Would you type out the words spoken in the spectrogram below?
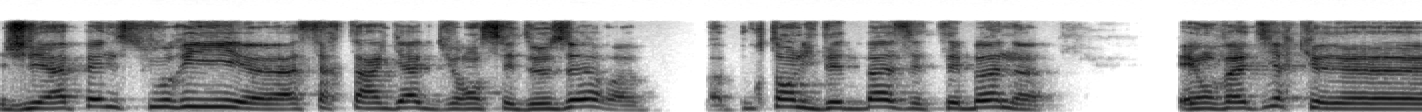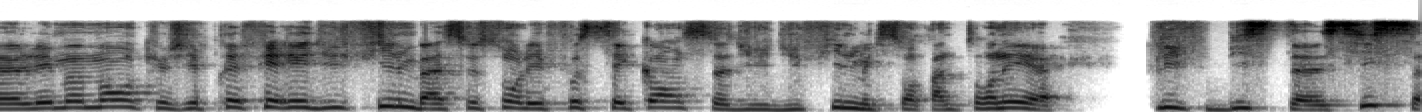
J'ai à peine souri euh, à certains gags durant ces deux heures. Bah, pourtant, l'idée de base était bonne. Et on va dire que euh, les moments que j'ai préférés du film, bah, ce sont les fausses séquences du, film qui sont en train de tourner, Cliff Beast 6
